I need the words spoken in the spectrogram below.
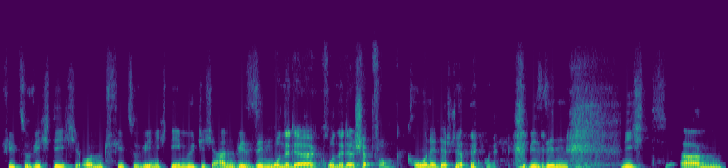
viel zu wichtig und viel zu wenig demütig an. Wir sind Krone der Krone der Schöpfung. Krone der Schöpfung. wir sind nicht ähm,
